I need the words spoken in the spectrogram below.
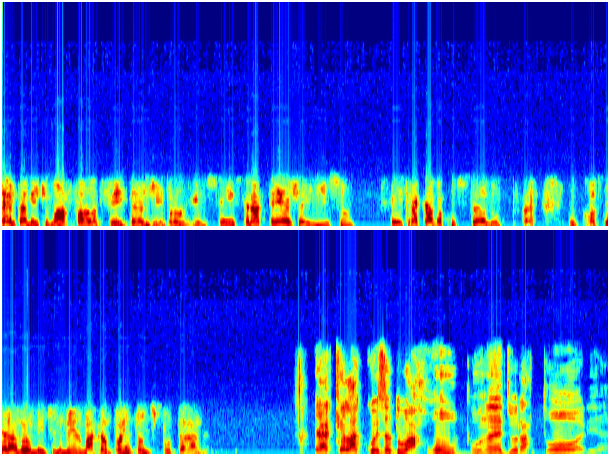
certamente uma fala feita de improviso, sem estratégia, e isso sempre acaba custando consideravelmente no meio de uma campanha tão disputada. É aquela coisa do arroubo, né, de oratória,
